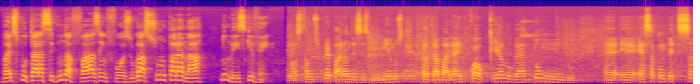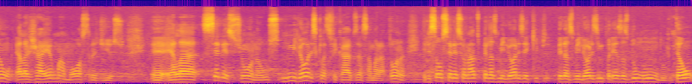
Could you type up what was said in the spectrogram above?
vai disputar a segunda fase em Foz do Iguaçu, no Paraná, no mês que vem. Nós estamos preparando esses meninos para trabalhar em qualquer lugar do mundo. É, é, essa competição ela já é uma amostra disso. É, ela seleciona os melhores classificados dessa maratona, eles são selecionados pelas melhores equipes, pelas melhores empresas do mundo. Então,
